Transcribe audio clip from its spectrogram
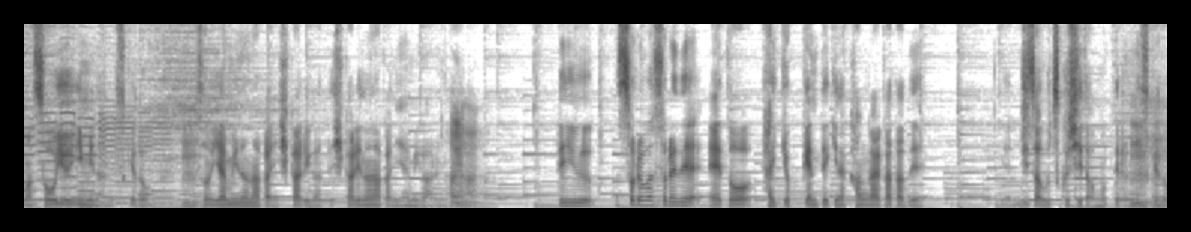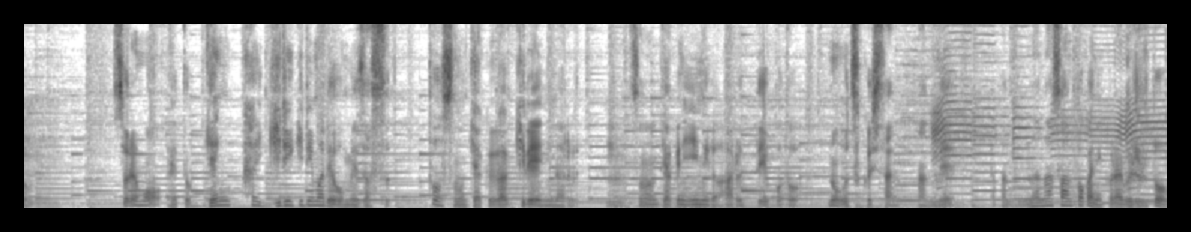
まあ、そういう意味なんですけど、うん。その闇の中に光があって、光の中に闇があるみたいいはいはい。っていうそれはそれで、えー、と太極拳的な考え方で実は美しいとは思ってるんですけど、うんそれも、えー、と限界ギリギリまでを目指すとその逆が綺麗になる。うん。その逆に意味があるっていうことの美しさなんでだから73とかに比べると、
